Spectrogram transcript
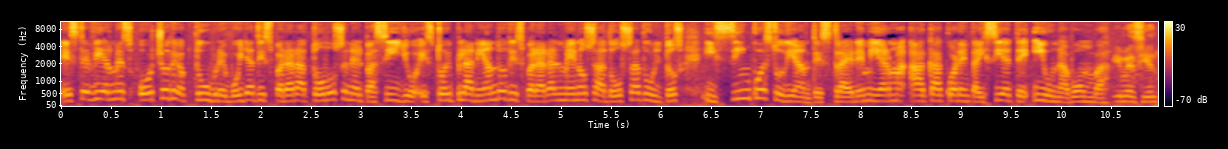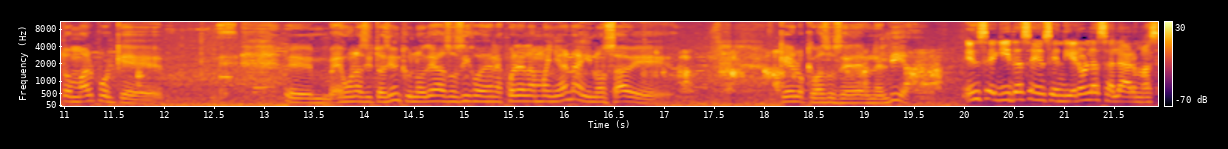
este viernes 8 de octubre voy a disparar a todos en el pasillo, estoy planeando disparar al menos a dos adultos y cinco estudiantes, traeré mi arma AK-47 y una bomba. Y me siento mal porque eh, es una situación que uno deja a sus hijos en la escuela en la mañana y no sabe qué es lo que va a suceder en el día. Enseguida se encendieron las alarmas.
